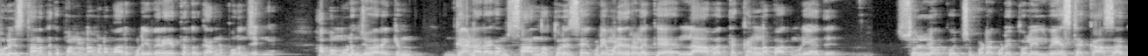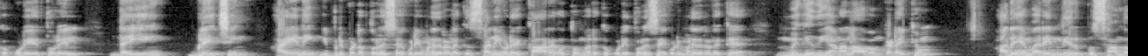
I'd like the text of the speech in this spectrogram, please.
தொழில்ஸ்தானத்துக்கு பன்னெண்டாம் இடமாக இருக்கக்கூடிய விரயத்தில் இருக்காருன்னு புரிஞ்சுக்குங்க. அப்போ முடிஞ்ச வரைக்கும் கனரகம் சார்ந்த தொழில் செய்யக்கூடிய மனிதர்களுக்கு லாபத்தை கண்ணில் பார்க்க முடியாது. சொல்ல கூச்சப்படக்கூடிய தொழில் வேஸ்ட்டை காசாக்கக்கூடிய தொழில் டையிங் ப்ளீச்சிங் அயனிங் இப்படிப்பட்ட தொழில் செய்யக்கூடிய மனிதர்களுக்கு சனியுடைய காரகத்துவம் இருக்கக்கூடிய தொழில் செய்யக்கூடிய மனிதர்களுக்கு மிகுதியான லாபம் கிடைக்கும். அதே மாதிரி நெருப்பு சார்ந்த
